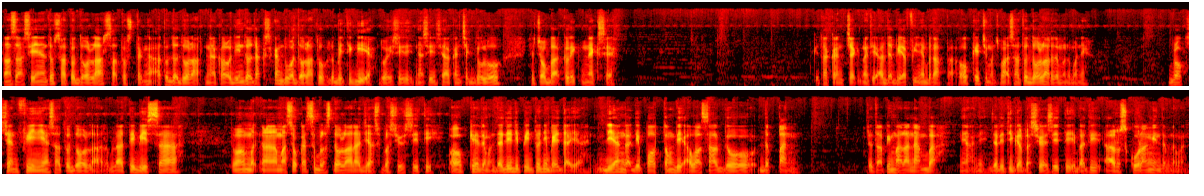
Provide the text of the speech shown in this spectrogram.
transaksinya itu satu dolar, satu setengah atau dua dolar. Nah kalau di Indodax kan dua dolar tuh lebih tinggi ya dua isi. Nah sini saya akan cek dulu. Saya coba klik next ya. Kita akan cek nanti ada biaya fee-nya berapa. Oke cuma cuma satu dolar teman-teman ya. Blockchain fee-nya satu dolar. Berarti bisa teman uh, masukkan 11 dolar aja 11 USDT oke teman jadi di pintunya beda ya. Dia nggak dipotong di awal saldo depan tetapi malah nambah. Ya nih jadi 13 USDT berarti harus kurangin teman-teman.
